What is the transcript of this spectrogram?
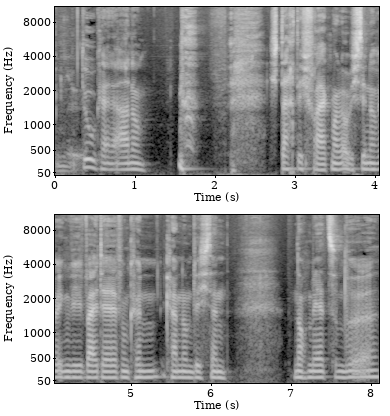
Nö. Du, keine Ahnung. Ich dachte, ich frage mal, ob ich dir noch irgendwie weiterhelfen können, kann, um dich dann noch mehr zum äh,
